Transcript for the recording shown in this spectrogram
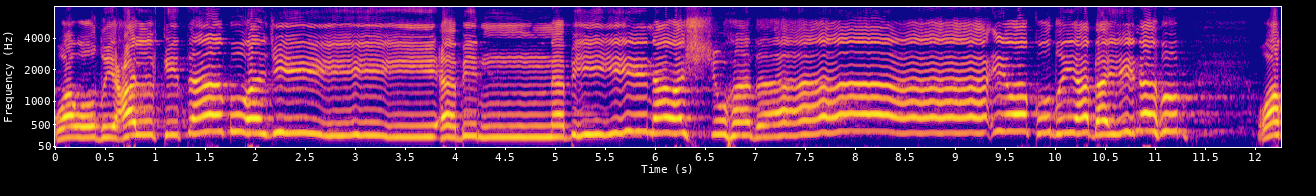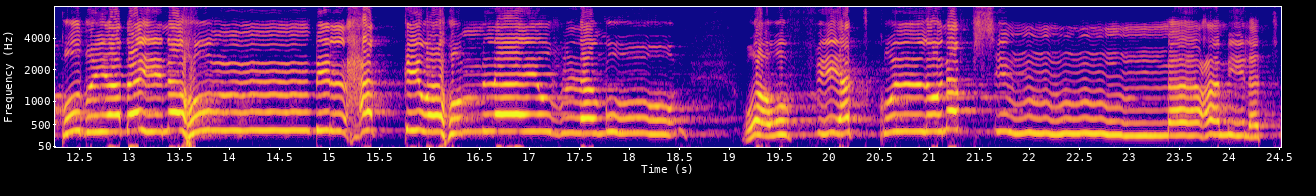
ووضع الكتاب وجيء بالنبيين والشهداء وقضي بينهم وقضي بينهم ووفيت كل نفس ما عملت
